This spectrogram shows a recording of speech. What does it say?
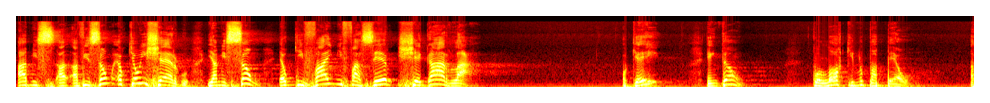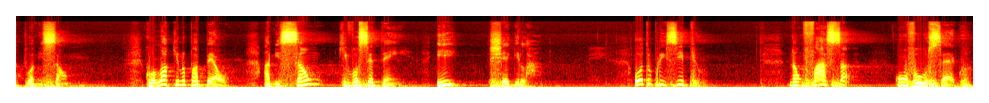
a, a, a visão é o que eu enxergo, e a missão é o que vai me fazer chegar lá. Ok? Então, coloque no papel a tua missão. Coloque no papel a missão que você tem e chegue lá. Outro princípio: não faça um voo cego.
